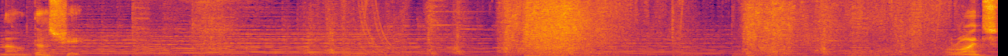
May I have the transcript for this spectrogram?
now does she? Alright.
